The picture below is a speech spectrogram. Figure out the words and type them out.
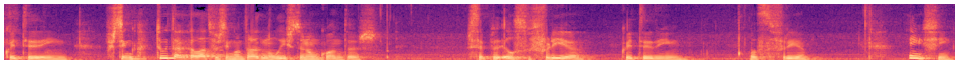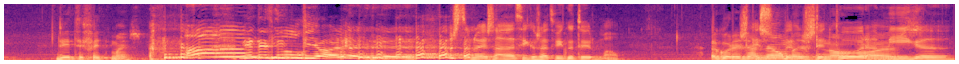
coitadinho. Foste tu está calado, foste encontrado no lixo, tu não contas. Ele sofria, coitadinho, ele sofria. Enfim, devia ter feito mais. devia ter sido pior. Mas tu não és nada assim que eu já te vi com o teu irmão. Agora já és não, super mas protetora, nós... amiga.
